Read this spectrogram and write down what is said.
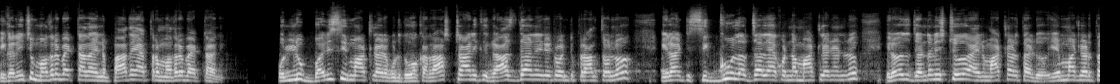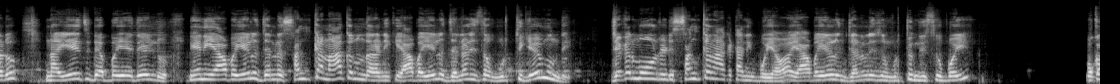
ఇక నుంచి మొదలు పెట్టాలి ఆయన పాదయాత్ర మొదలు పెట్టాలి ఒళ్ళు బలిసి మాట్లాడకూడదు. ఒక రాష్ట్రానికి రాజధాని అనేటువంటి ప్రాంతంలో ఇలాంటి సిగ్గు లబ్జ లేకుండా మాట్లాడాడు ఈరోజు జర్నలిస్టు ఆయన మాట్లాడతాడు. ఏం మాట్లాడతాడు? నా ఏజ్ డెబ్బై ఐదేళ్ళు. నేను యాభై ఏళ్ళు జర్నలిస్ట్ సంఖ నాకనుందా నీకు? యాభై ఏళ్ళు జర్నలిజం వృత్తి ఏముంది? జగన్మోహన్ రెడ్డి సంఖ నాకటానికి పోయావా? యాభై ఏళ్ళు జర్నలిజం వృత్తిని తీసుకుపోయి ఒక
